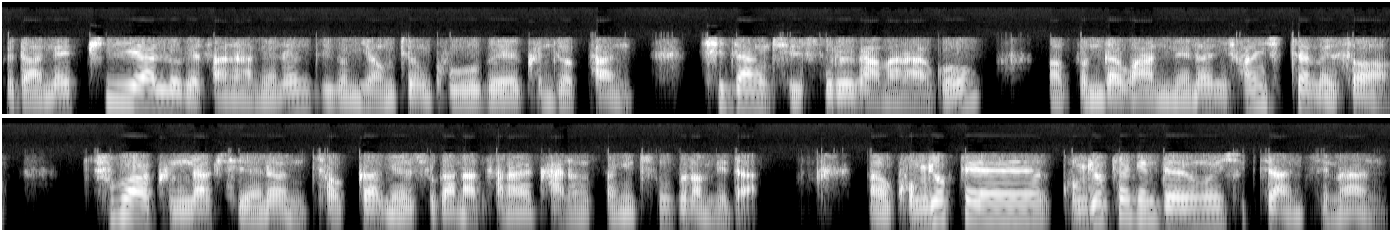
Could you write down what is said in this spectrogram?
그 다음에 PER로 계산하면은 지금 0.95배에 근접한 시장 지수를 감안하고 어, 본다고 하면은 현 시점에서 추가 급락 시에는 저가 매수가 나타날 가능성이 충분합니다. 어, 공격대, 공격적인 대응은 쉽지 않지만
